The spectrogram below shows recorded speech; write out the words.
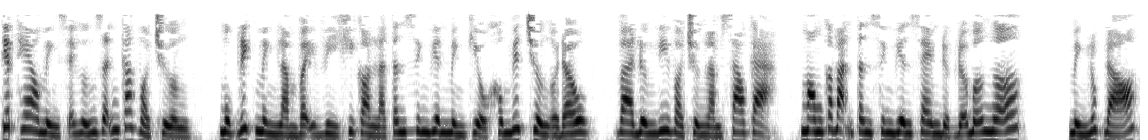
Tiếp theo mình sẽ hướng dẫn các vào trường. Mục đích mình làm vậy vì khi còn là tân sinh viên mình kiểu không biết trường ở đâu, và đường đi vào trường làm sao cả. Mong các bạn tân sinh viên xem được đỡ bỡ ngỡ. Mình lúc đó,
